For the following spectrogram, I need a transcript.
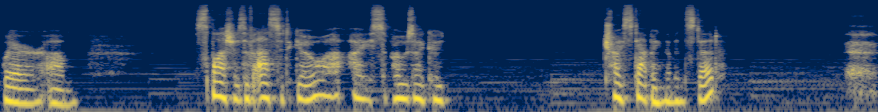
where um, splashes of acid go. I suppose I could try stabbing them instead.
